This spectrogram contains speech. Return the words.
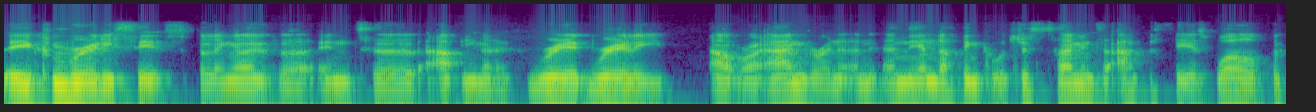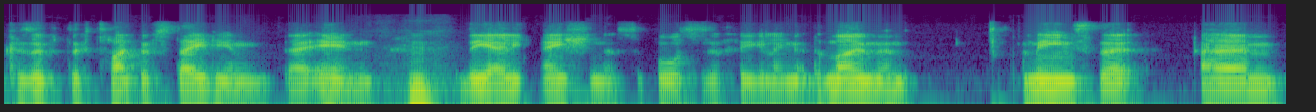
You can really see it spilling over into uh, you know re- really outright anger, and, and in the end, I think it will just turn into apathy as well because of the type of stadium they're in. the alienation that supporters are feeling at the moment means that um,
